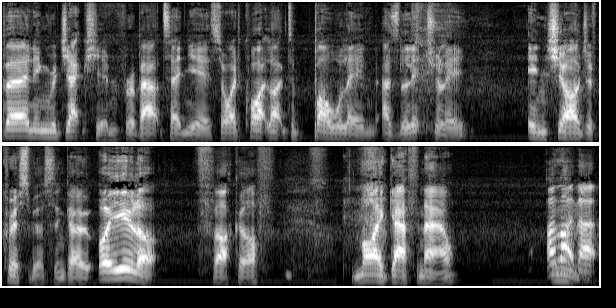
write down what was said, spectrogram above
burning rejection for about 10 years. So I'd quite like to bowl in as literally in charge of Christmas and go, "Oh, you lot, fuck off, my gaff now." I like hmm. that.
